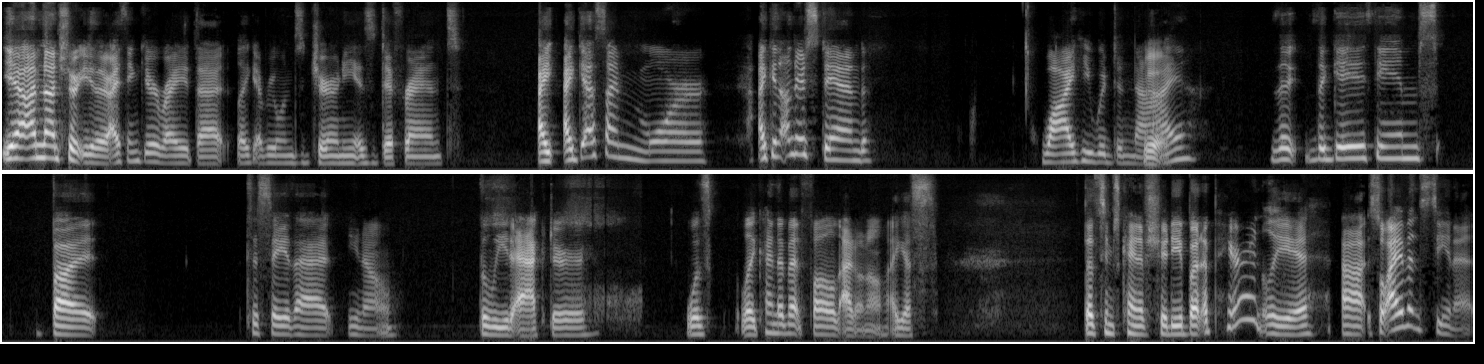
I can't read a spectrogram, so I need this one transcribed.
Yeah, I'm not sure either. I think you're right that like everyone's journey is different. I I guess I'm more I can understand why he would deny the the gay themes, but to say that, you know, the lead actor was like kind of at fault, I don't know. I guess that seems kind of shitty, but apparently uh, so I haven't seen it,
